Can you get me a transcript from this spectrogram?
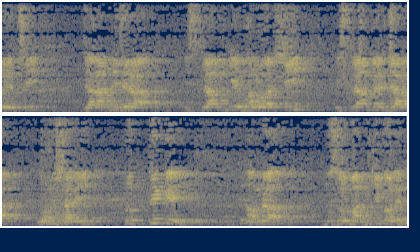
রয়েছি, যারা নিজেরা ইসলামকে ভালোবাসি, ইসলামের যারা অনুসারী, প্রত্যেকেই আমরা মুসলমান, কি বলেন?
